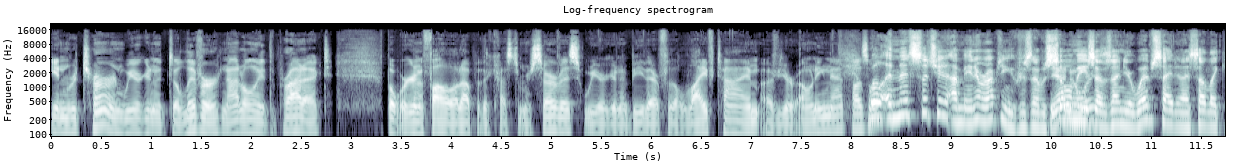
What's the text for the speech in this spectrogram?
in return, we are going to deliver not only the product, but we're going to follow it up with a customer service. We are going to be there for the lifetime of your owning that puzzle. Well, and that's such an. I'm interrupting you because I was Yeah, so no amazed. I was on your website and I saw like,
